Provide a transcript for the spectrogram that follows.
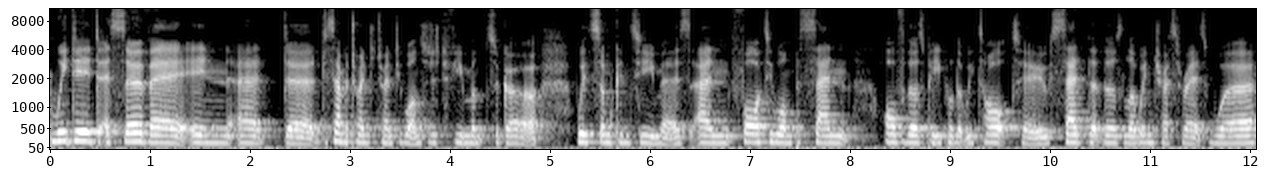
we did a survey in uh, December 2021, so just a few months ago, with some consumers, and 41% of those people that we talked to said that those low interest rates were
